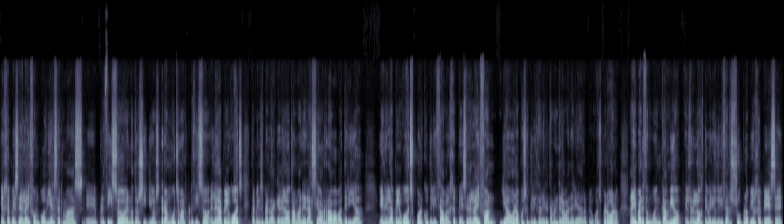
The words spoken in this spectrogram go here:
el GPS del iPhone podía ser más eh, preciso, en otros sitios era mucho más preciso el del Apple Watch. También es verdad que de la otra manera se ahorraba batería en el Apple Watch porque utilizaba el GPS del iPhone y ahora pues se utiliza directamente la batería del Apple Watch. Pero bueno, a mí me parece un buen cambio. El reloj debería utilizar su propio GPS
